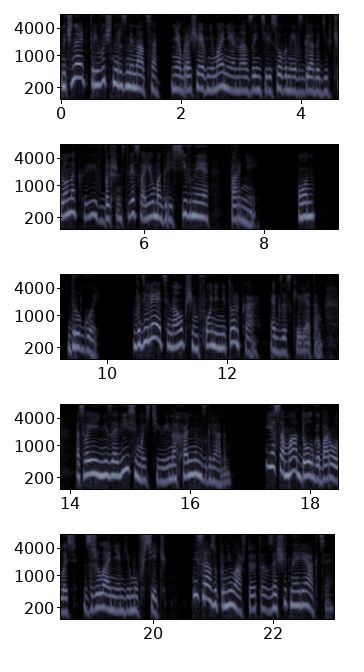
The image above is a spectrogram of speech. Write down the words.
Начинает привычно разминаться, не обращая внимания на заинтересованные взгляды девчонок и в большинстве своем агрессивные парней. Он другой. Выделяется на общем фоне не только экзоскелетом, а своей независимостью и нахальным взглядом. Я сама долго боролась с желанием ему всечь. Не сразу поняла, что это защитная реакция.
